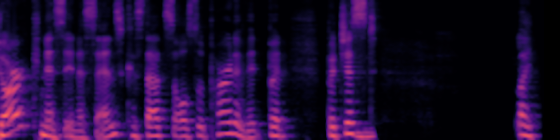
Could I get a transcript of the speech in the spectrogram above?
darkness in a sense, because that's also part of it, but but just mm-hmm. like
